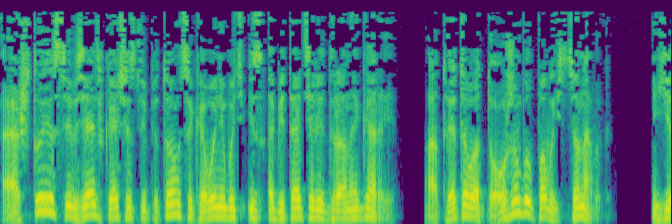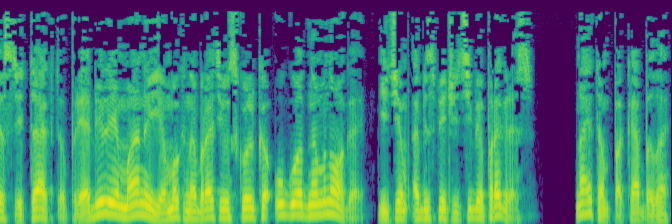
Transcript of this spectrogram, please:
А что, если взять в качестве питомца кого-нибудь из обитателей Драной горы? От этого должен был повыситься навык. Если так, то при обилии маны я мог набрать их сколько угодно много и тем обеспечить себе прогресс. На этом пока было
